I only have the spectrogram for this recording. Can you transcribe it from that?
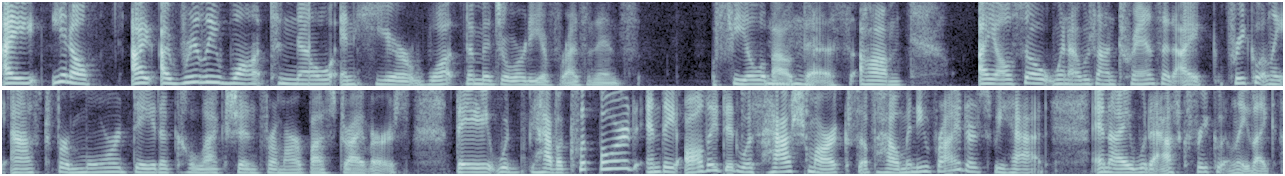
I, you know, I, I really want to know and hear what the majority of residents feel about mm-hmm. this. Um, I also, when I was on transit, I frequently asked for more data collection from our bus drivers. They would have a clipboard, and they all they did was hash marks of how many riders we had. And I would ask frequently, like,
